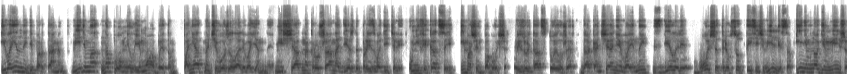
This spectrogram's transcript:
И военный департамент, видимо, напомнил ему об этом. Понятно, чего желали военные. Нещадно круша надежды производителей. Унификации и машин побольше. Результат стоил жертв. До окончания войны сделали больше 300 тысяч Виллисов и немногим меньше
